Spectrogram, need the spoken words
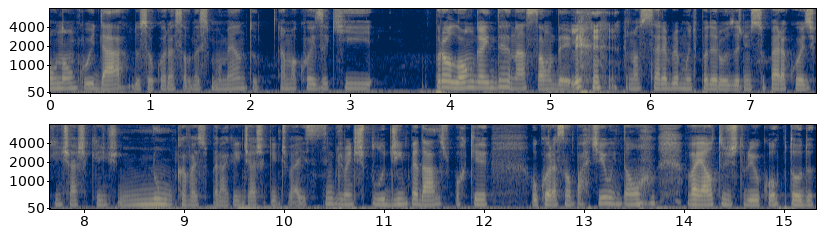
ou não cuidar do seu coração nesse momento é uma coisa que prolonga a internação dele. o nosso cérebro é muito poderoso, a gente supera coisas que a gente acha que a gente nunca vai superar, que a gente acha que a gente vai simplesmente explodir em pedaços porque o coração partiu, então vai autodestruir o corpo todo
